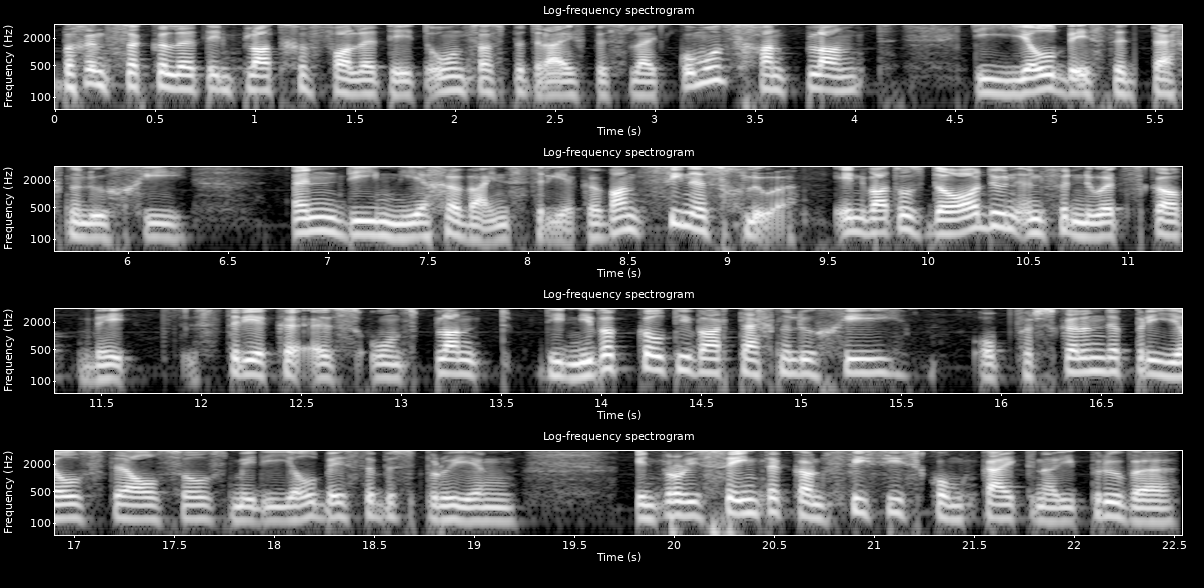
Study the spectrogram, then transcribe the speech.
begin sukkel het en platgeval het, het ons as bedryf besluit kom ons gaan plant die heel beste tegnologie in die nege wynstreke want sien is glo. En wat ons daar doen in vennootskap met streke is ons plant die nuwe kultivar tegnologie op verskillende prieelstelsels met die heel beste besproeiing en produsente kan fisies kom kyk na die proewe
